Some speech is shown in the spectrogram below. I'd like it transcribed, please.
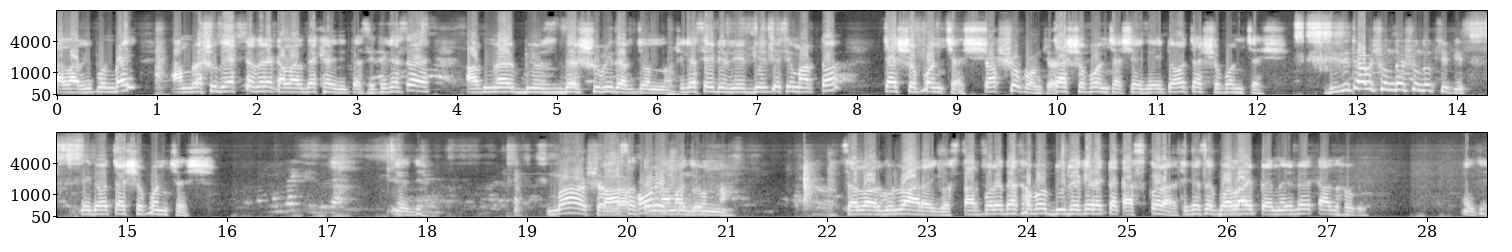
কালার রিপন ভাই। আমরা শুধু একটা করে কালার দেখাই দিতেছি ঠিক আছে? আপনার ভিউজদের সুবিধার জন্য ঠিক আছে? এটি রেট দিয়েছি মাত্র চারশো পঞ্চাশ। চারশো পঞ্চাশ। চারশো পঞ্চাশ এই যে এটাও চারশো পঞ্চাশ। ডিজিটাল সুন্দর সুন্দর থ্রি পিস এটাও চারশো পঞ্চাশ। এই যে। মাশাআল্লাহ অনেক সুন্দর। না সালোয়ারগুলো আড়াই গজ। তারপরে দেখাবো বিবেকের একটা কাজ করা ঠিক আছে? গলায় প্যানেলের কাজ হবে। এই যে।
